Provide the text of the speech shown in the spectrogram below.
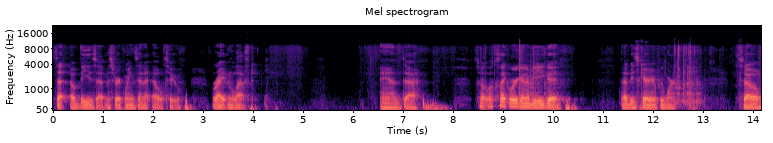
set of these atmospheric wings and a L2, right and left. And uh, so it looks like we're going to be good. That'd be scary if we weren't. So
